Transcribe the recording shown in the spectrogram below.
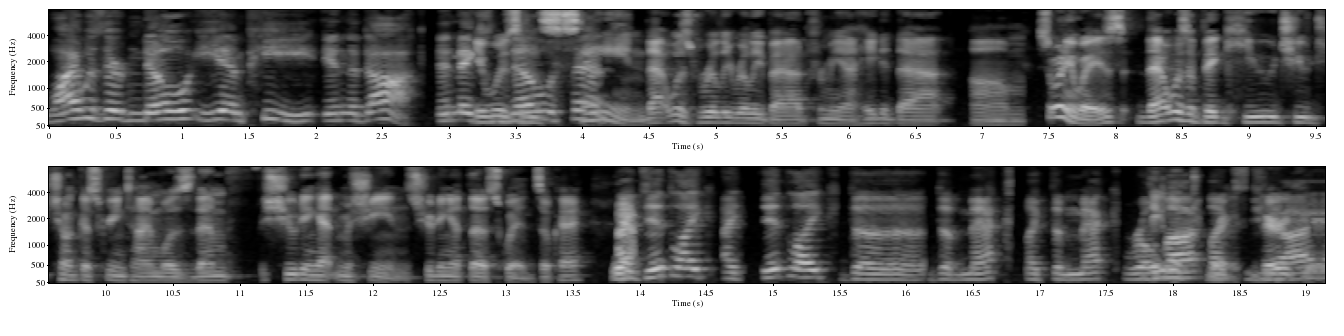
why was there no EMP in the dock? It makes it was no insane. sense. That was really, really bad for me. I hated that. Um, so, anyways, that was a big, huge, huge chunk of screen time. Was them f- shooting at machines, shooting at the squids. Okay, I did like I did like the the mech like the mech robot like great. Very CGI. cool.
